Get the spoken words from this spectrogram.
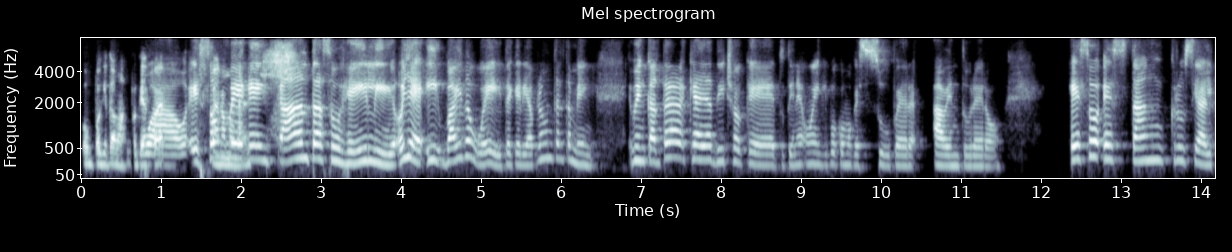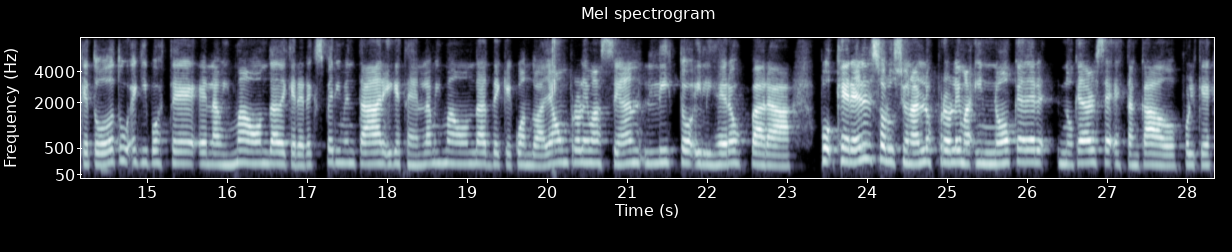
un, poquito más. Porque wow, eso me encanta, su Hailey. Oye, y by the way, te quería preguntar también, me encanta que hayas dicho que tú tienes un equipo como que súper aventurero. Eso es tan crucial que todo tu equipo esté en la misma onda de querer experimentar y que estén en la misma onda de que cuando haya un problema sean listos y ligeros para querer solucionar los problemas y no, quedar, no quedarse estancados, porque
